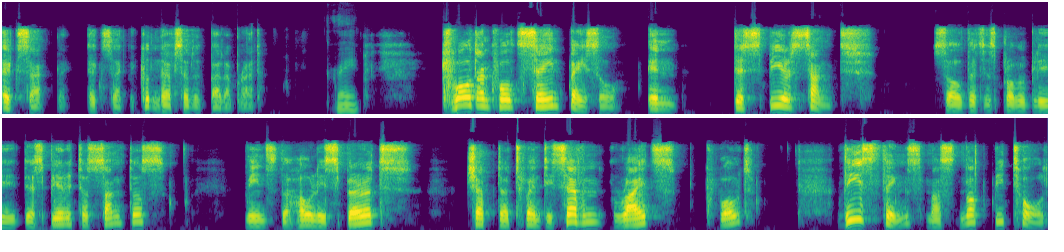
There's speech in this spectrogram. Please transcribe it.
Exactly, exactly. Couldn't have said it better, Brad. Great. Quote unquote Saint Basil in De Spir Sanct. So this is probably De Spiritus Sanctus, means the Holy Spirit. Chapter 27 writes, quote, These things must not be told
